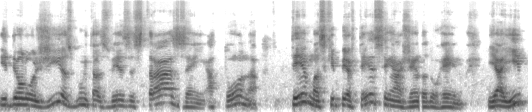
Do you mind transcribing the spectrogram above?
ideologias muitas vezes trazem à tona temas que pertencem à agenda do reino. E aí,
